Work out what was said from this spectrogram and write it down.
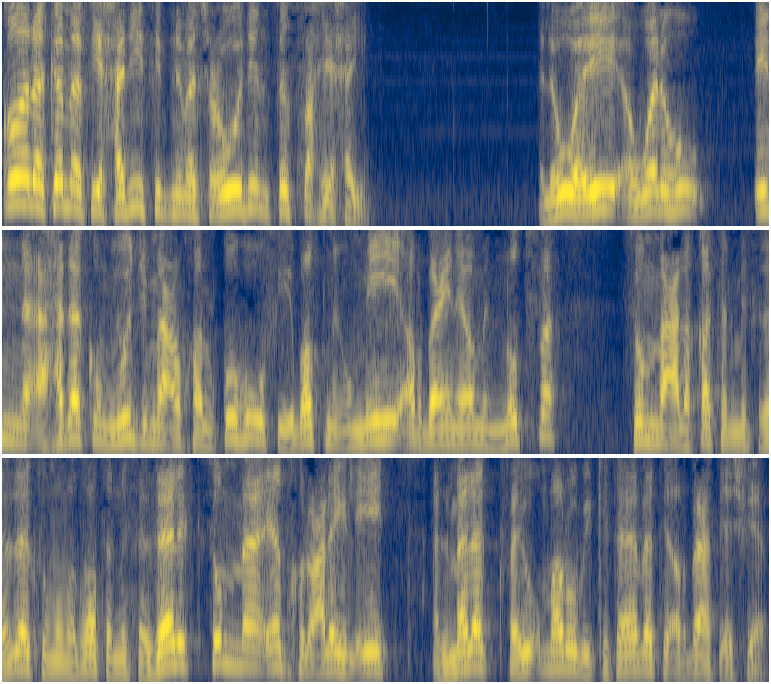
قال كما في حديث ابن مسعود في الصحيحين اللي هو إيه؟ أوله إن أحدكم يجمع خلقه في بطن أمه أربعين يوم نطفة ثم علقة مثل ذلك ثم مضغة مثل ذلك ثم يدخل عليه الإيه؟ الملك فيؤمر بكتابة أربعة أشياء.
